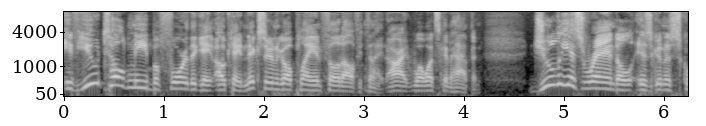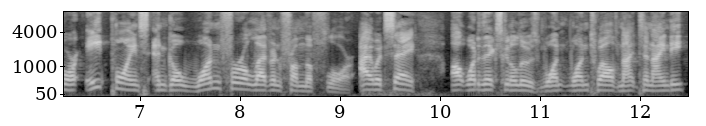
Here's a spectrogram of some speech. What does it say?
If you told me before the game, okay, Knicks are going to go play in Philadelphia tonight. All right, well, what's going to happen? Julius Randle is going to score eight points and go one for 11 from the floor. I would say, uh, what are the Knicks going to lose? One, 112 ni- to 90?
